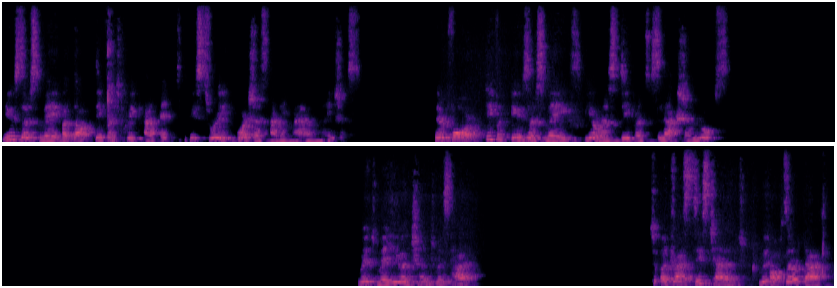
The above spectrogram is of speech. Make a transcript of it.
users may adopt different QUIC and HTTP3 versions and implementations. Therefore, different users may experience different selection rules. which may even change with time. To address this challenge, we observe that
